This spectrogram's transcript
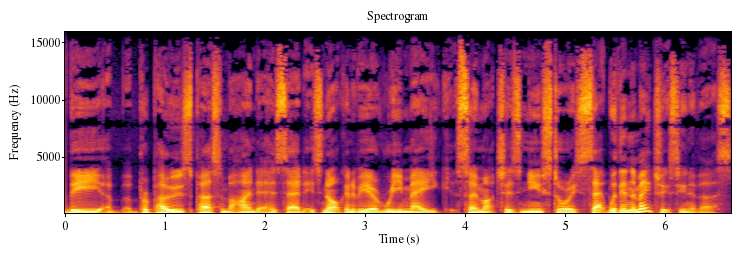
the uh, proposed person behind it has said it's not going to be a remake so much as new stories set within the Matrix universe,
